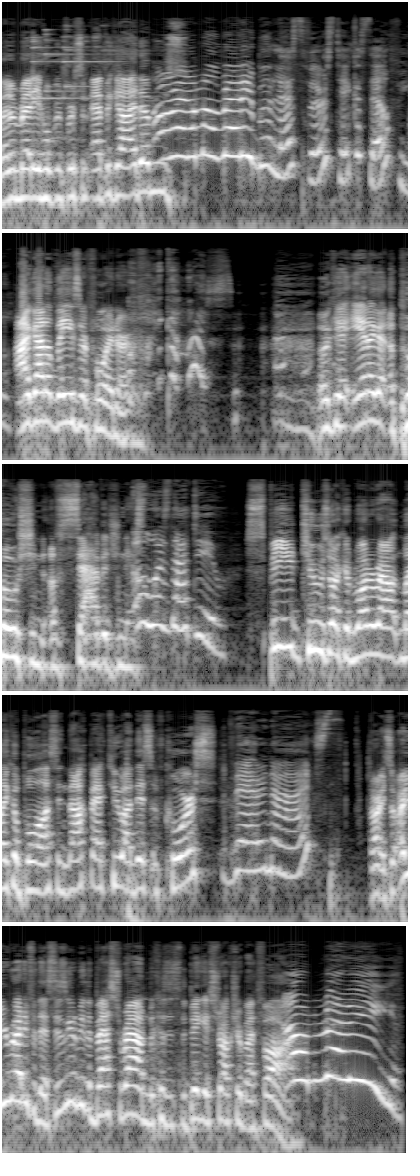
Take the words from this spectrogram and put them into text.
All right, I'm ready, hoping for some epic items. Alright, I'm all ready, but let's first take a selfie. I got a laser pointer. Oh my gosh. Okay, and I got a potion of savageness. Oh, what does that do? Speed 2 so I can run around like a boss, and knockback 2 on this, of course. Very nice. All right, so are you ready for this? This is gonna be the best round because it's the biggest structure by far. I'm ready.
